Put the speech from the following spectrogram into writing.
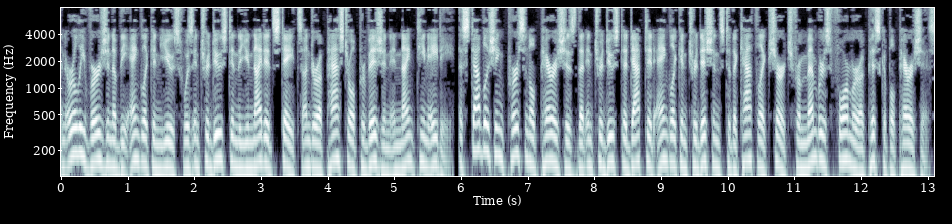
an early version of the Anglican use was introduced in the United States under a pastoral provision in 1980, establishing personal parishes that introduced introduced adapted Anglican traditions to the Catholic Church from members' former episcopal parishes.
